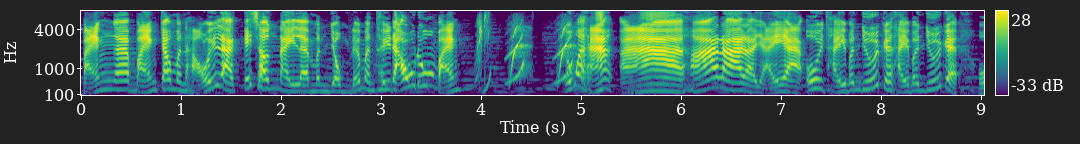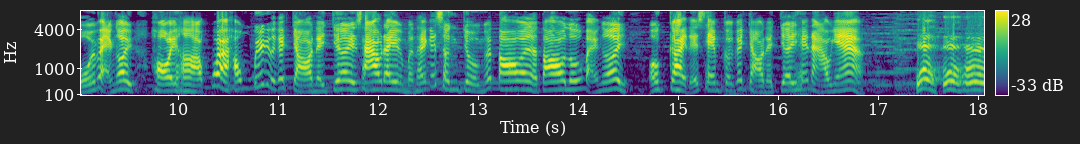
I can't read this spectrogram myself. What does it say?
Bạn à, bạn cho mình hỏi là cái sân này là mình dùng để mình thi đấu đúng không bạn? Đúng rồi hả? À, hóa ra là vậy à. Ui thầy bên dưới kìa, thầy bên dưới kìa. Ôi bạn ơi, hồi hộp quá Không biết là cái trò này chơi sao đây Mình thấy cái sân trường nó to là to luôn bạn ơi. Ok, để xem coi cái trò này chơi thế nào nha. Ho, ho, ho.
